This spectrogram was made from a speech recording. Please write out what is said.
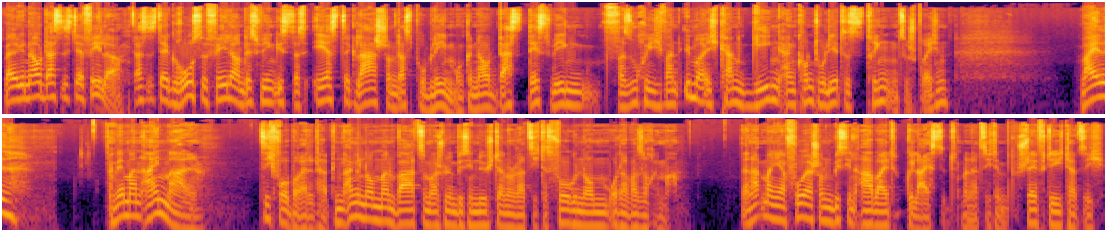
Weil genau das ist der Fehler. Das ist der große Fehler und deswegen ist das erste Glas schon das Problem. Und genau das, deswegen versuche ich, wann immer ich kann, gegen ein kontrolliertes Trinken zu sprechen. Weil, wenn man einmal sich vorbereitet hat und angenommen, man war zum Beispiel ein bisschen nüchtern oder hat sich das vorgenommen oder was auch immer, dann hat man ja vorher schon ein bisschen Arbeit geleistet. Man hat sich damit beschäftigt, hat sich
